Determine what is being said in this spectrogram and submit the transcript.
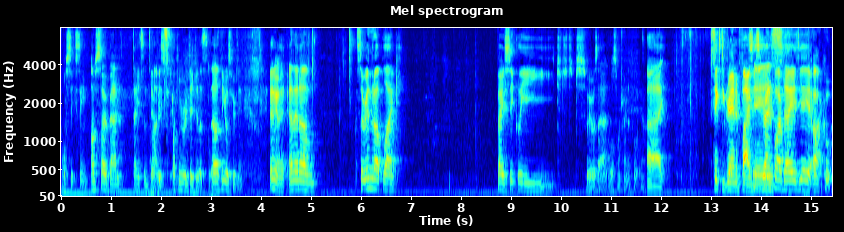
or 16. I'm so bad at dates and times. It's fucking ridiculous. I think it was 15. Anyway, and then, um, so we ended up like, basically, where was that? What's my train of thought now? Uh, 60 grand in five 60 days. grand in five days. Yeah, yeah. All right, cool.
